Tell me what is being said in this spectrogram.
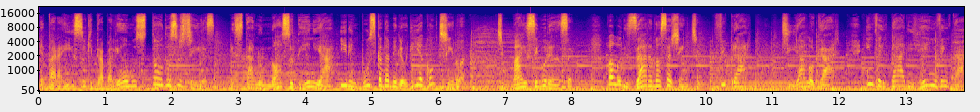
É para isso que trabalhamos todos os dias. Está no nosso DNA ir em busca da melhoria contínua, de mais segurança, valorizar a nossa gente, vibrar, dialogar, inventar e reinventar,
